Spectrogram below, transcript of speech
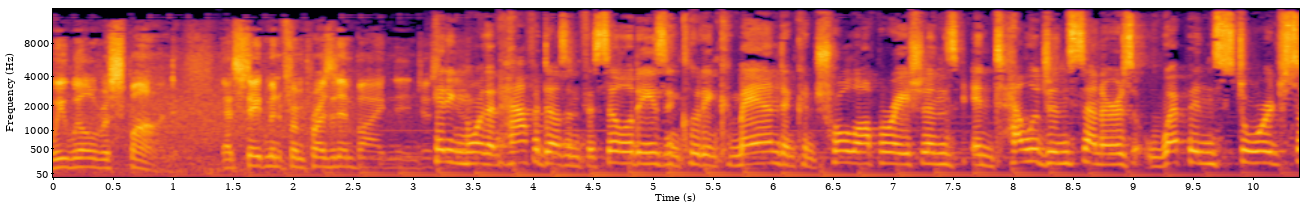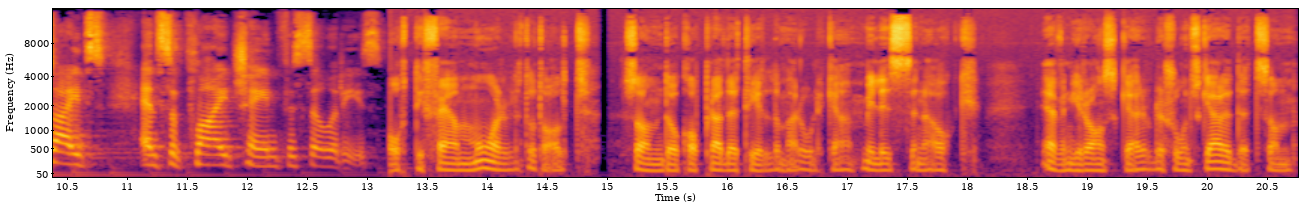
we will respond. That statement from President Biden. Just... Hitting more than half a dozen facilities, including command and control operations, intelligence centers, weapons storage sites and supply chain facilities. 85 mål totalt som då kopplade till de här olika miliserna och även iranska revolutionsgardet som,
